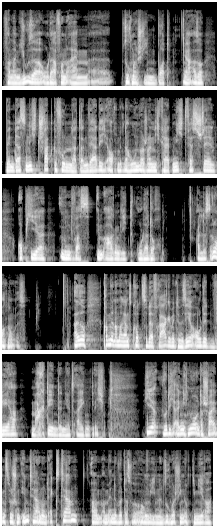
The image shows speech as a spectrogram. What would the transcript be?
von einem User oder von einem äh, Suchmaschinenbot. Ja, also wenn das nicht stattgefunden hat, dann werde ich auch mit einer hohen Wahrscheinlichkeit nicht feststellen, ob hier irgendwas im Argen liegt oder doch alles in Ordnung ist. Also kommen wir nochmal ganz kurz zu der Frage mit dem SEO-Audit. Wer macht den denn jetzt eigentlich? Hier würde ich eigentlich nur unterscheiden zwischen intern und extern. Ähm, am Ende wird das irgendwie ein Suchmaschinenoptimierer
